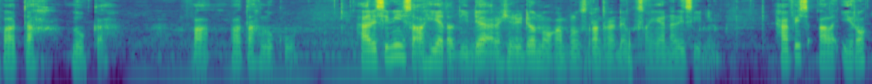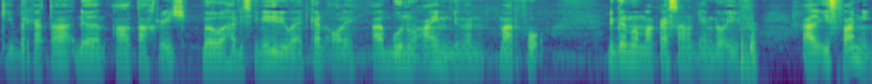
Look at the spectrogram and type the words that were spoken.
fatah luka fatah luku Hadis ini sahih atau tidak, Rashid Ridho melakukan penelusuran terhadap kesahihan hadis ini. Hafiz al-Iraqi berkata dalam Al-Tahrij bahwa hadis ini diriwayatkan oleh Abu Nuaim dengan marfu dengan memakai sanad yang doif. Al-Isfani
